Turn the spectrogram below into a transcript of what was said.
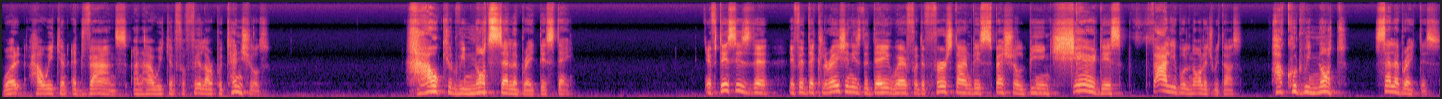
what, how we can advance, and how we can fulfill our potentials. How could we not celebrate this day? If this is the if a declaration is the day where for the first time this special being shared this valuable knowledge with us, how could we not celebrate this?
